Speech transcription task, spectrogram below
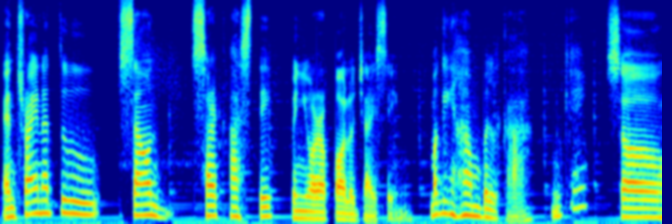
and try not to sound sarcastic when you are apologizing. Maging humble ka. Okay? So,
